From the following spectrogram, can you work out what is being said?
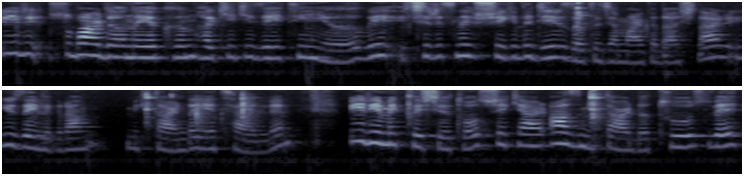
1 su bardağına yakın hakiki zeytinyağı ve içerisine şu şekilde ceviz atacağım arkadaşlar. 150 gram miktarında yeterli. 1 yemek kaşığı toz şeker, az miktarda tuz ve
